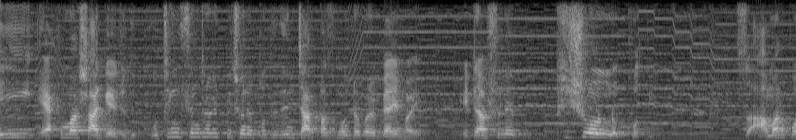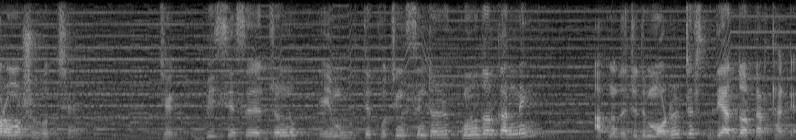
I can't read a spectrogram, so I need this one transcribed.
এই এক মাস আগে যদি কোচিং সেন্টারের পিছনে প্রতিদিন চার পাঁচ ঘণ্টা করে ব্যয় হয়, এটা আসলে ভীষণ ক্ষতি। সো আমার পরামর্শ হচ্ছে যে বিসিএস এর জন্য এই মুহূর্তে কোচিং সেন্টারের কোনো দরকার নেই। আপনাদের যদি মডেল টেস্ট দেওয়ার দরকার থাকে,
